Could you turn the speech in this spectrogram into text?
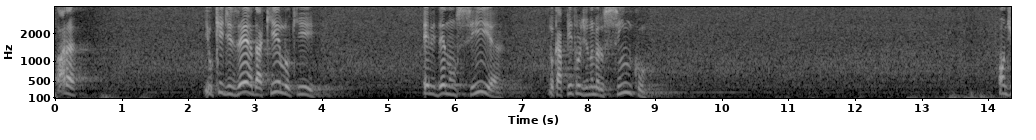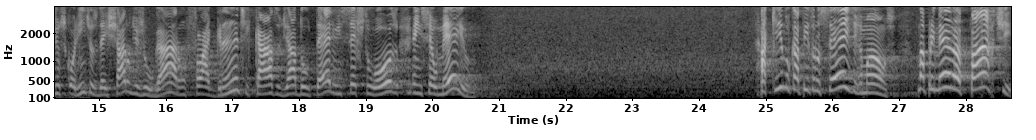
Ora, e o que dizer daquilo que ele denuncia no capítulo de número 5? Onde os coríntios deixaram de julgar um flagrante caso de adultério incestuoso em seu meio? Aqui no capítulo 6, irmãos, na primeira parte,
